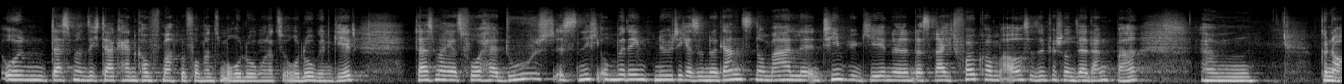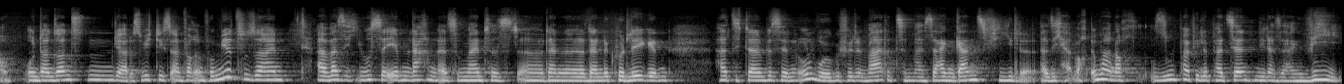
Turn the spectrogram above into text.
Und dass man sich da keinen Kopf macht, bevor man zum Urologen oder zur Urologin geht. Dass man jetzt vorher duscht, ist nicht unbedingt nötig. Also eine ganz normale Intimhygiene, das reicht vollkommen aus. Da sind wir schon sehr dankbar. Ähm, Genau. Und ansonsten, ja, das Wichtigste ist einfach informiert zu sein. Aber was ich, ich musste eben lachen, als du meintest, äh, deine, deine Kollegin hat sich da ein bisschen unwohl gefühlt im Wartezimmer, sagen ganz viele. Also ich habe auch immer noch super viele Patienten, die da sagen, wie?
